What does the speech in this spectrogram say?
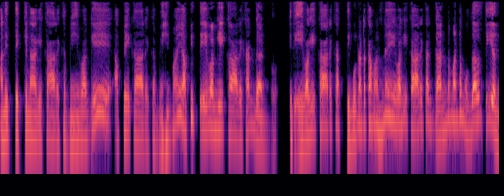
අනිත් එක්කෙනාගේ කාර් එක මේ වගේ අපේ කාර් එක මෙහෙමයි අපිත් ඒ වගේ කාර් එකක් ගන්න ඉතින් ඒ වගේ කාර් එකක් තිබුණට කමන්නේ ඒ වගේ කාර් එකක් ගන්න මට මුදල් තියද?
